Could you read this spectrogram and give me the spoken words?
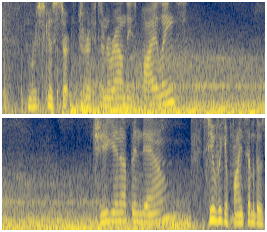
And we're just gonna start drifting around these pilings. Jigging up and down. See if we can find some of those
